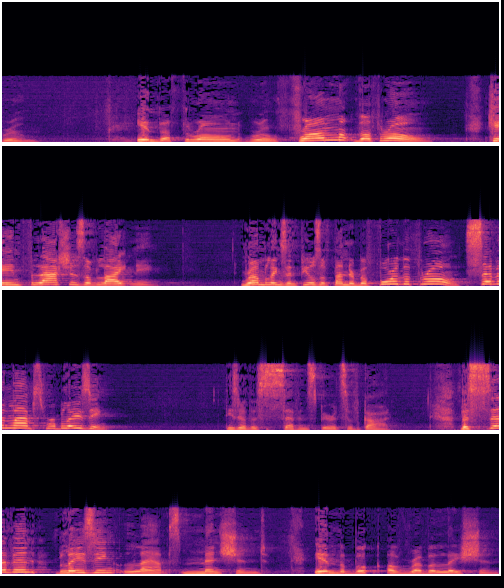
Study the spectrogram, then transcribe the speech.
room. In the throne room. From the throne came flashes of lightning, rumblings and peals of thunder. Before the throne, seven lamps were blazing. These are the seven spirits of God. The seven blazing lamps mentioned in the book of Revelation,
